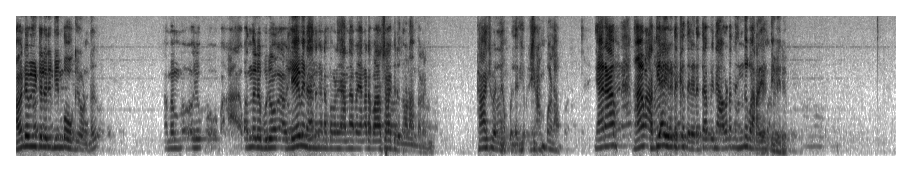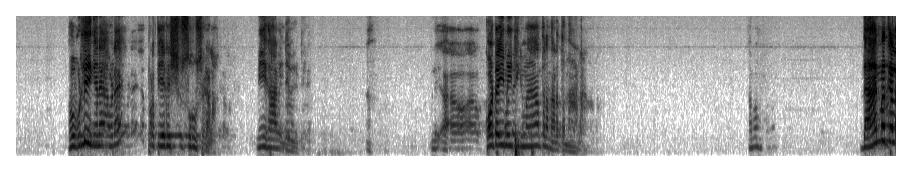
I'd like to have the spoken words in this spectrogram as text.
അവന്റെ വീട്ടിൽ വീട്ടിലൊരു ബിംബമൊക്കെ ഉണ്ട്. അപ്പം ഒരു വന്നൊരു പുരോ ലേവിനാന്ന് കണ്ടപ്പോൾ പറഞ്ഞു എന്നാൽ ഞങ്ങളുടെ പാസ്സായിട്ട് ഇരുന്നോളാൻ പറഞ്ഞു. കാശ് പുള്ളിക്ക് ശമ്പളം. ഞാൻ ആ ആ അധ്യായം എടുക്കുന്നില്ല എടുത്താൽ പിന്നെ അവിടെ നിന്ന് പറയേണ്ടി വരും. അപ്പൊ പുള്ളി ഇങ്ങനെ അവിടെ പ്രത്യേക ശുശ്രൂഷകളാണ് മീഹാവിന്റെ വീട്ടിൽ കോട്ടയം മീറ്റിംഗ് മാത്രം നടത്തുന്ന ആളാണ് അപ്പം ദാൻമക്കൾ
